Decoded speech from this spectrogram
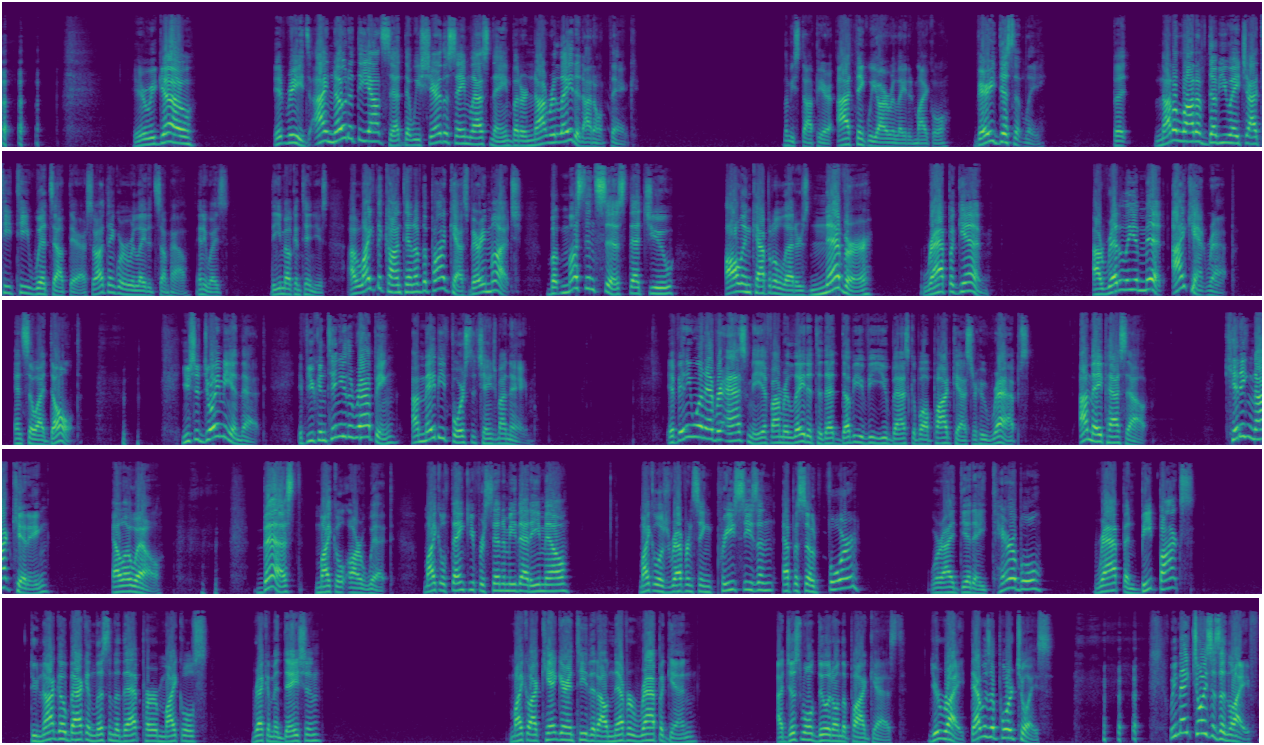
Here we go. It reads I note at the outset that we share the same last name but are not related, I don't think. Let me stop here. I think we are related, Michael. Very distantly. But not a lot of WHITT wits out there, so I think we're related somehow. Anyways, the email continues. I like the content of the podcast very much, but must insist that you, all in capital letters, never rap again. I readily admit I can't rap, and so I don't. you should join me in that. If you continue the rapping, I may be forced to change my name. If anyone ever asks me if I'm related to that WVU basketball podcaster who raps, I may pass out. Kidding, not kidding. LOL. Best, Michael R. Witt. Michael, thank you for sending me that email. Michael is referencing preseason episode 4, where I did a terrible rap and beatbox. Do not go back and listen to that per Michael's recommendation. Michael, I can't guarantee that I'll never rap again. I just won't do it on the podcast. You're right. That was a poor choice. we make choices in life.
